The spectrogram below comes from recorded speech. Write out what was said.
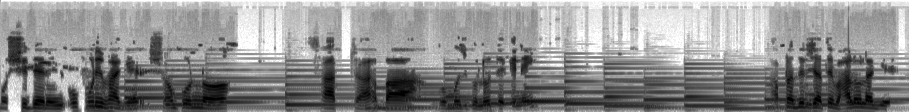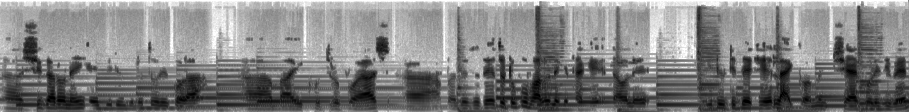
মসজিদের এই উপরিভাগের সম্পূর্ণ ছাদটা বা গম্বুজগুলো দেখে নেই। আপনাদের যাতে ভালো লাগে সে কারণেই এই ভিডিওগুলো তৈরি করা বা এই ক্ষুদ্র প্রয়াস আপনাদের যদি এতটুকু ভালো লেগে থাকে, তাহলে ভিডিওটি দেখে লাইক কমেন্ট শেয়ার করে দিবেন।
